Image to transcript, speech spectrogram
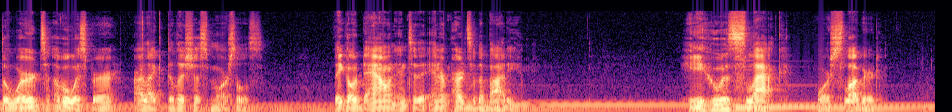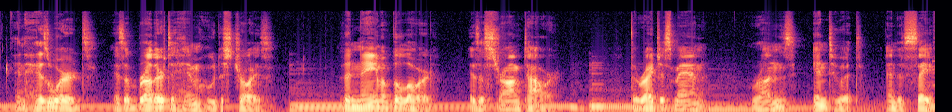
The words of a whisperer are like delicious morsels. They go down into the inner parts of the body. He who is slack or sluggard in his words is a brother to him who destroys. The name of the Lord is a strong tower. The righteous man runs into it and is safe.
